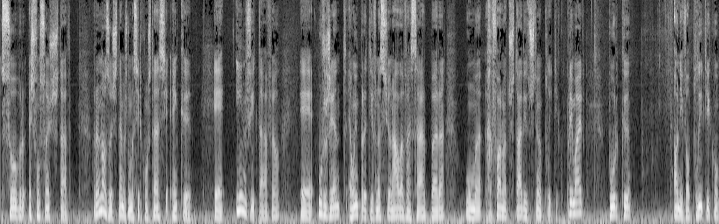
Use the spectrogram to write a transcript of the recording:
sobre as funções do Estado. Ora, nós hoje estamos numa circunstância em que é inevitável, é urgente, é um imperativo nacional avançar para uma reforma do Estado e do sistema político. Primeiro, porque, ao nível político,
